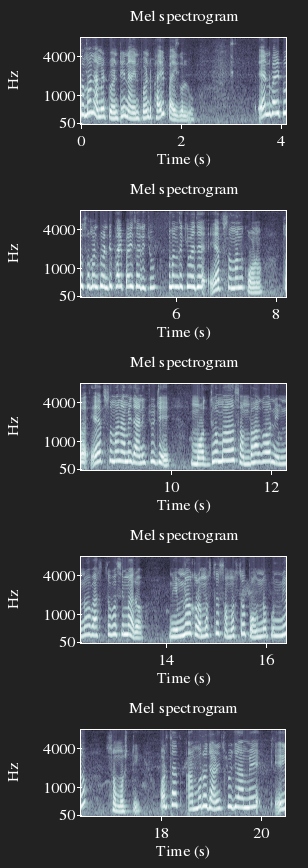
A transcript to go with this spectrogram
ସମାନ ଆମେ ଟ୍ୱେଣ୍ଟି ନାଇନ୍ ପଏଣ୍ଟ ଫାଇଭ୍ ପାଇଗଲୁ এন বাই টু সমান টোয়েন্টি ফাইভ পাইসারিছু মানে দেখবা যে এফ সমান কোণ তো এফ সমান আমি জাঁচু যে মধ্যমা সম্ভাগ নিম্ন বাস্তব সীমার নিম্ন ক্রমস্থ সমস্ত পৌনপুণ্য সমষ্টি অর্থাৎ আমার জাঁথু যে আমি এই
